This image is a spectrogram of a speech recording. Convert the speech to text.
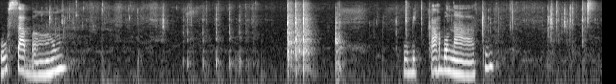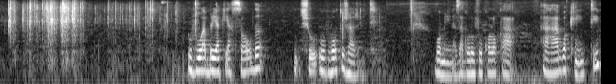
o sabão o bicarbonato. Eu vou abrir aqui a solda. Deixa eu, eu volto já, gente. Bom, meninas, agora eu vou colocar a água quente.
